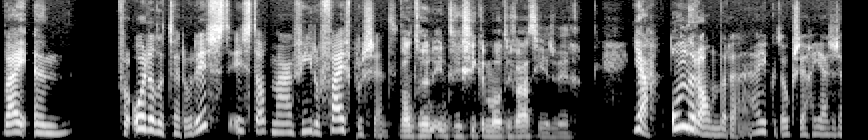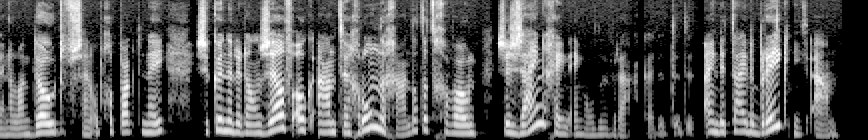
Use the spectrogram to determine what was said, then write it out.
Bij een veroordeelde terrorist is dat maar 4 of 5 procent. Want hun intrinsieke motivatie is weg. Ja, onder andere. Je kunt ook zeggen, ja, ze zijn al lang dood of ze zijn opgepakt. Nee, ze kunnen er dan zelf ook aan ten gronde gaan dat het gewoon, ze zijn geen engel de wraken. Het einde tijden breekt niet aan.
